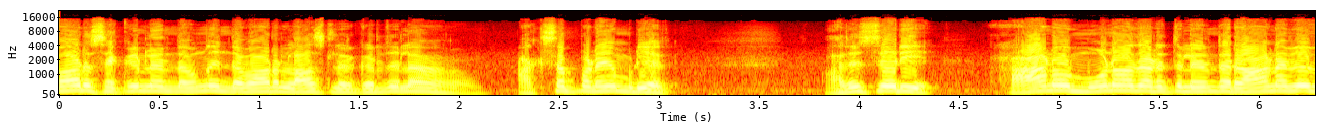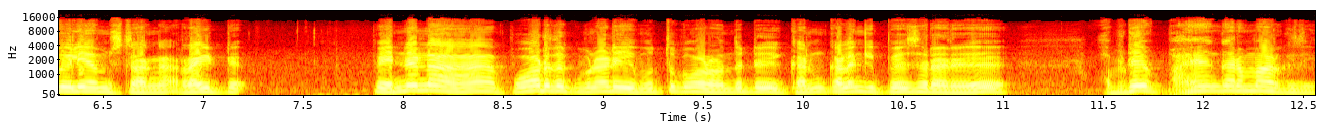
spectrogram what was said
வாரம் செகண்டில் இருந்தவங்க இந்த வாரம் லாஸ்ட்டில் இருக்கிறதுலாம் அக்செப்ட் பண்ணவே முடியாது. அது சரி. ராணுவ மூணாவது இடத்துலேருந்து ராணவே வெளியே அமிச்சிட்டாங்க. ரைட்டு இப்போ என்னென்னா போகிறதுக்கு முன்னாடி முத்துக்குமார் வந்துட்டு கண் கலங்கி பேசுகிறாரு அப்படியே பயங்கரமாக இருக்குது.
